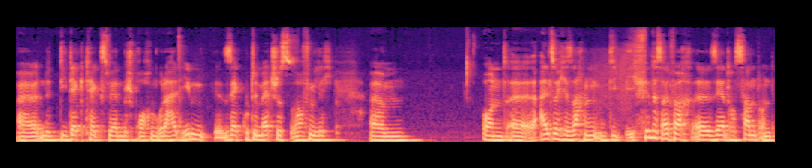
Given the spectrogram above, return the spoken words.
äh, ne, die Deck-Tags werden besprochen oder halt eben sehr gute Matches, hoffentlich. Ähm, und äh, all solche Sachen, die, ich finde das einfach äh, sehr interessant und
